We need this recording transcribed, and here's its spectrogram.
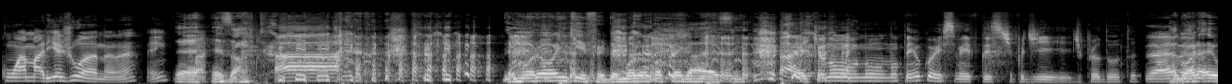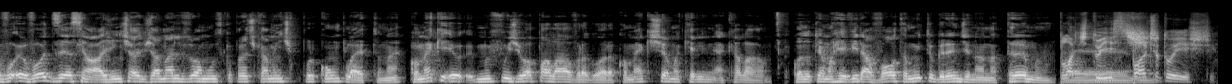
com a Maria Joana, né? Hein? É, Vai. exato. Ah! demorou, hein, Kiffer? Demorou pra pegar essa. Ah, é que eu não, não, não tenho conhecimento desse tipo de, de produto. É, Agora, né? eu, vou, eu vou dizer assim, ó, a gente já, já, analisou a música praticamente por completo, né? Como é que... Eu, me fugiu a palavra agora. Como é que chama aquele, aquela... Quando tem uma reviravolta muito grande na, na trama? Plot é... twist. Plot twist.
